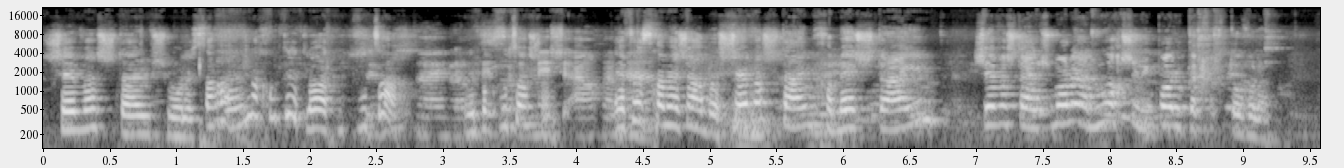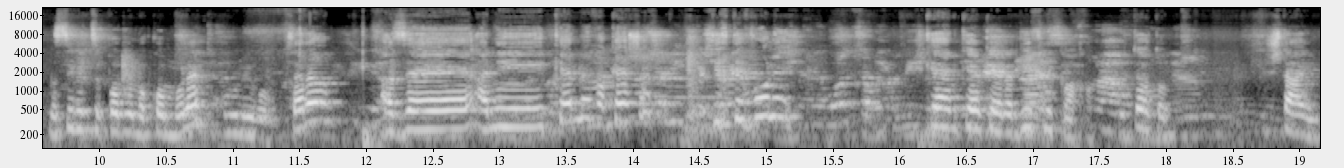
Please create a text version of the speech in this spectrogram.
728 שרה אין לך אותי את לא את בקבוצה. אני בקבוצה שם 054 7252 728 הלוח שלי פה אני תכף אכתוב עליו. נשים את זה פה במקום בולט תוכלו לראות בסדר? אז אה, אני כן מבקשת תכתבו לי. כן כן כן עדיף לי ככה. יותר טוב שתיים,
